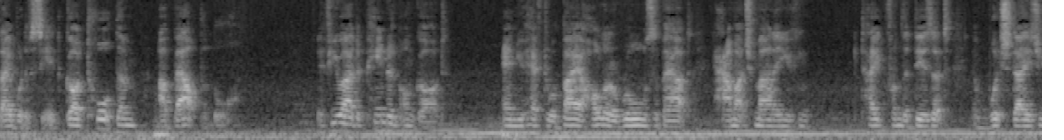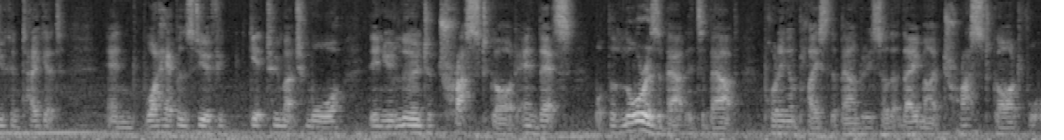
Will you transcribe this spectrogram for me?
they would have said, God taught them about the law. If you are dependent on God and you have to obey a whole lot of rules about how much money you can take from the desert and which days you can take it and what happens to you if you get too much more then you learn to trust God, and that's what the law is about. It's about putting in place the boundaries so that they might trust God for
